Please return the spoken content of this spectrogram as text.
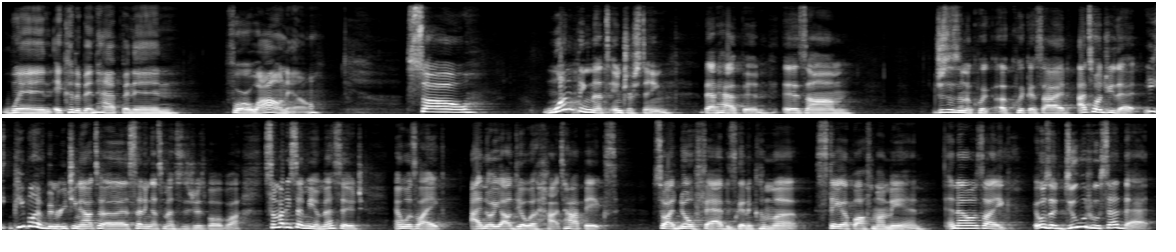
when it could have been happening for a while now? So, one thing that's interesting that happened is um just as a quick a quick aside, I told you that people have been reaching out to us, sending us messages, blah blah blah. Somebody sent me a message and was like, "I know y'all deal with hot topics, so I know Fab is gonna come up. Stay up off my man." And I was like, it was a dude who said that,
